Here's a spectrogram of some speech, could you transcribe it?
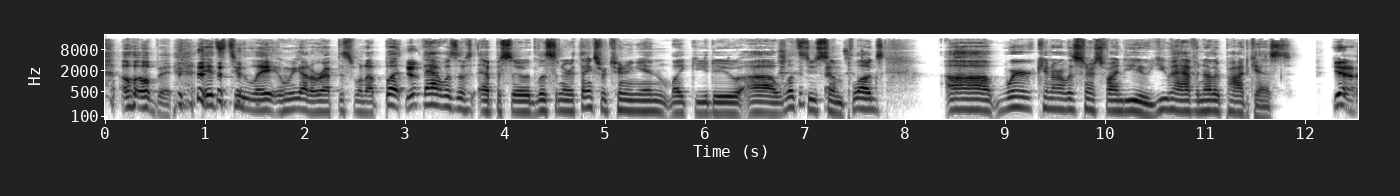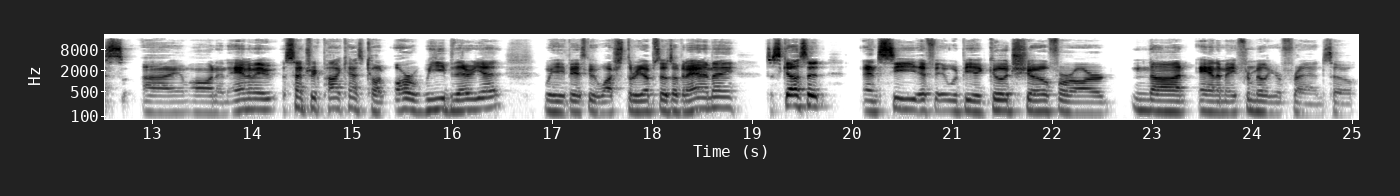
a little bit. It's too late, and we got to wrap this one up. But Yep. that was an episode, listener. Thanks for tuning in, like you do. Uh, let's do some plugs. Uh, where can our listeners find you? You have another podcast. Yes, I am on an anime centric podcast called Are Weeb There Yet? We basically watch three episodes of an anime, discuss it, and see if it would be a good show for our non anime familiar friend. So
